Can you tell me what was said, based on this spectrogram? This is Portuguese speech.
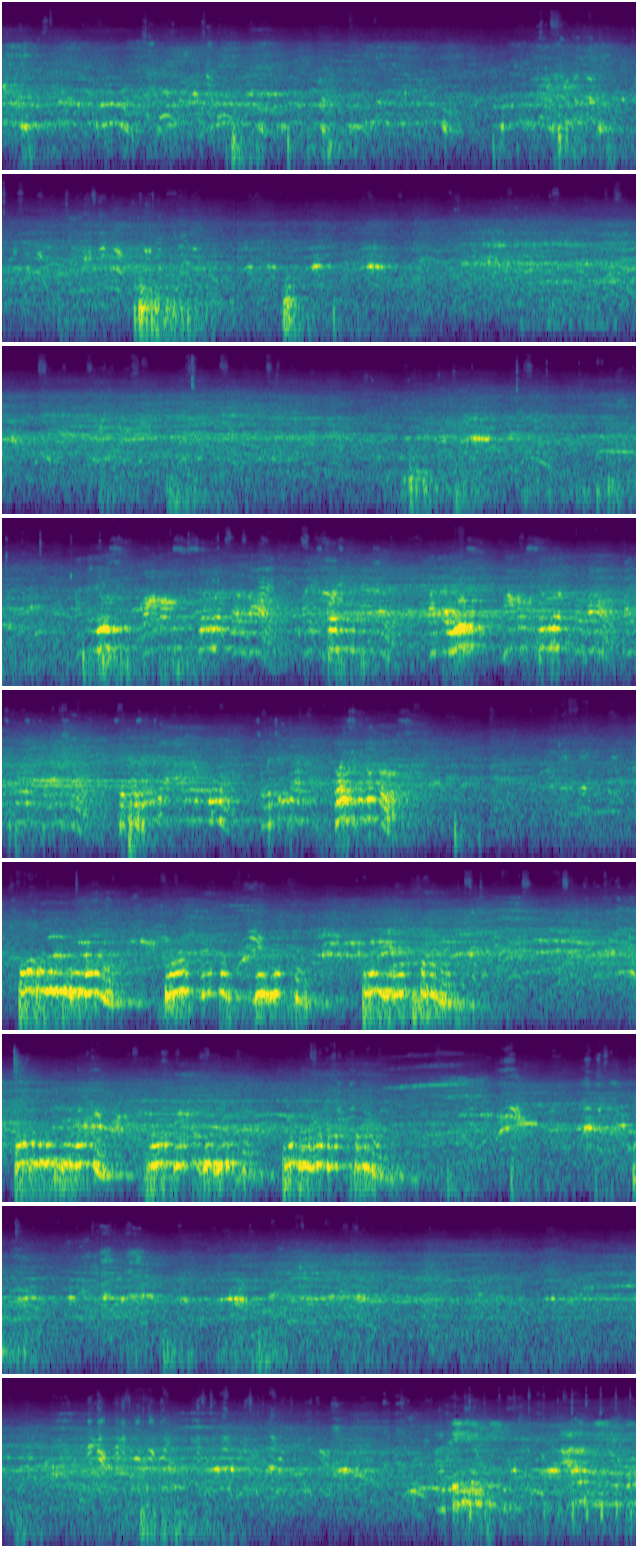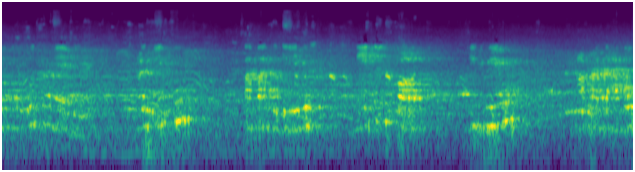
Silva Sandoval. Fight Sports International. Bacalhus Ramon Silva Sandoval. Fight Sports International. Represente a área 1. Somente por dois minutos. Pedro Mendonça, Juan Alves de Trinidad Sérgio. Pedro Mendonça, Juan Alves Vinícius. Obrigado. Atenção, please. Adam Lima, Povo Ultra Leve. Francisco Jennifer Claus, Jibril, Amradago,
